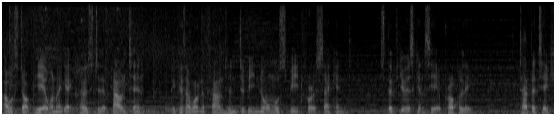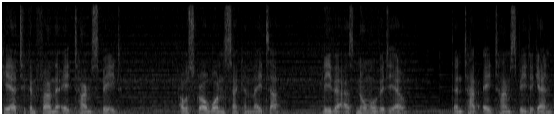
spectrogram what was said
I will stop here when I get close to the fountain because I want the fountain to be normal speed for a second so the viewers can see it properly. Tap the tick here to confirm the 8 times speed. I will scroll 1 second later, leave it as normal video, then tap 8 times speed again,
